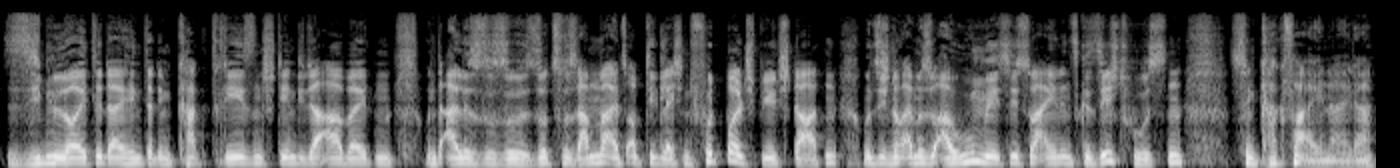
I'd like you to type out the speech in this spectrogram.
Sieben Leute da hinter dem Kacktresen stehen, die da arbeiten und alle so, so, so zusammen, als ob die gleich ein Footballspiel starten und sich noch einmal so Ahu-mäßig so einen ins Gesicht husten. Das ist ein Kackverein, Alter.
